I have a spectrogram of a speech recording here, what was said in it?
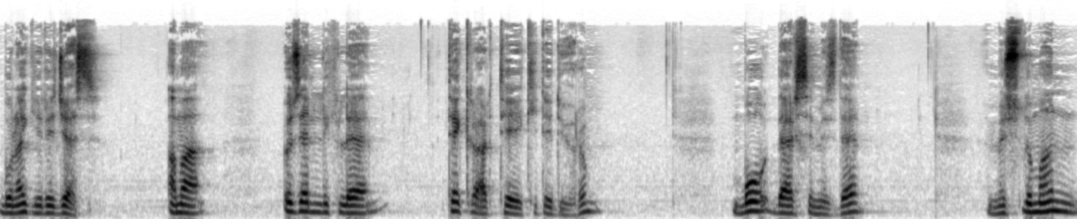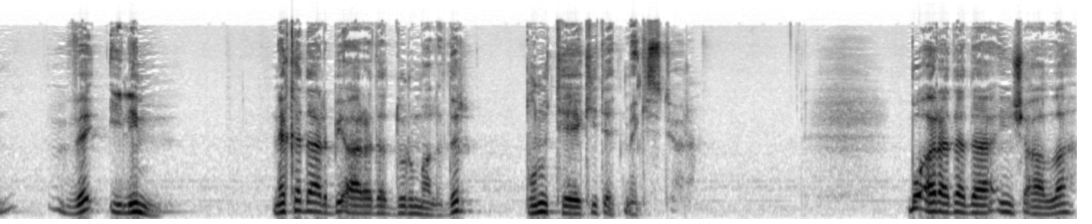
Buna gireceğiz. Ama özellikle tekrar tekit ediyorum. Bu dersimizde Müslüman ve ilim ne kadar bir arada durmalıdır? Bunu tekit etmek istiyorum. Bu arada da inşallah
